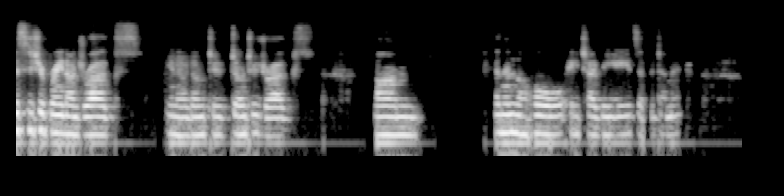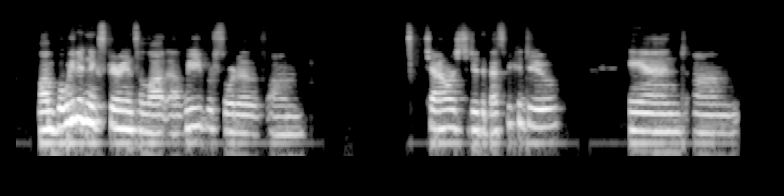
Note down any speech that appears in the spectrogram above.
this is your brain on drugs. You know, don't do don't do drugs. Um, and then the whole HIV/AIDS epidemic. Um, but we didn't experience a lot. Uh, we were sort of challenged to do the best we could do, and um,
